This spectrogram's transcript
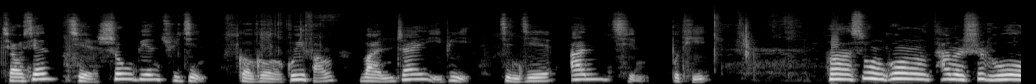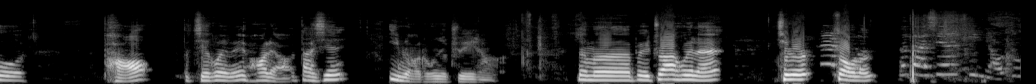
小仙且收鞭去进，个个闺房晚斋已毕。尽皆安寝不提。啊，孙悟空他们师徒跑，结果也没跑了。大仙一秒钟就追上了，那么被抓回来，今儿揍了。那大仙一秒钟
